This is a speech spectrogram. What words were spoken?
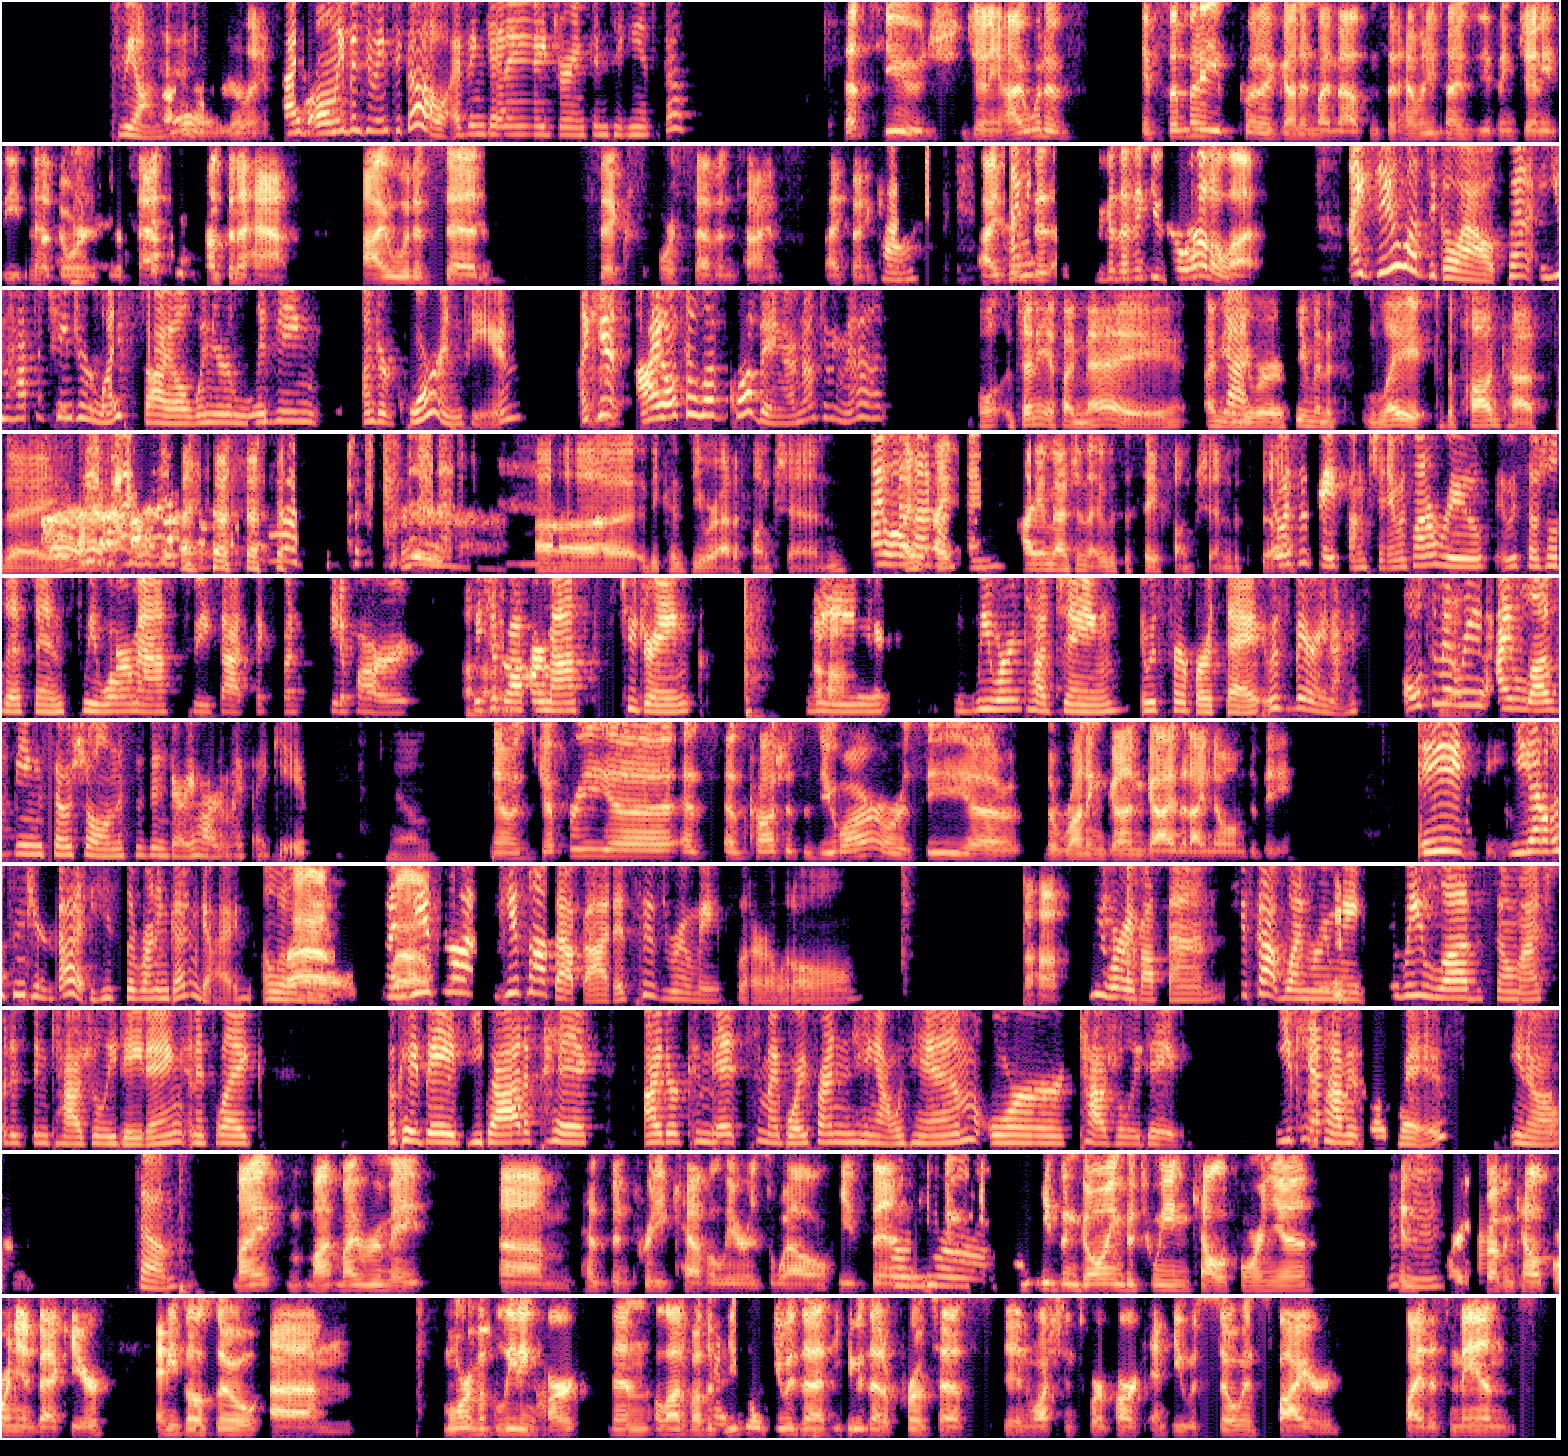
To be honest, Oh, really? I've only been doing to go. I've been getting a drink and taking it to go. That's huge, Jenny. I would have, if somebody put a gun in my mouth and said, "How many times do you think Jenny's eaten outdoors in the past month and a half?" I would have said six or seven times. I think. Wow. I think mean- that because I think you go out a lot. I do love to go out, but you have to change your lifestyle when you're living under quarantine. I mm-hmm. can't. I also love clubbing. I'm not doing that. Well, Jenny, if I may, I mean, Yeah. you were a few minutes late to the podcast today. uh, because you were at a function. I was I- at a I- function. I imagine that it was a safe function, but still. It was a safe function. It was on a roof. It was social distanced. We wore masks. We sat six feet apart. We took Uh-huh. off our masks to drink. We we weren't touching. It was for a birthday. It was very nice. Ultimately, I love being social, and this has been very hard on my psyche. Yeah. Now, is Jeffrey uh, as as cautious as you are, or is he uh, the run and gun guy that I know him to be? It, you got to listen to your gut. He's the running gun guy a little bit, Wow. but Wow. he's not. He's not that bad. It's his roommates that are a little. Uh huh. We worry about them. He's got one roommate we love so much, but has been casually dating, and it's like, okay, babe, you got to pick either commit to my boyfriend and hang out with him, or casually date. You can't have it both ways, you know. So My my my roommate um, has been pretty cavalier as well. He's been oh, no. he's been going between California, his Mhm. where he grew up in California and back here, and he's also um, more of a bleeding heart than a lot of other Okay. people. He was at he was at a protest in Washington Square Park, and he was so inspired by this man's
